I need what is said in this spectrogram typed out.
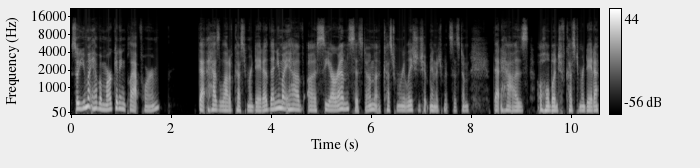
So you might have a marketing platform that has a lot of customer data. Then you might have a CRM system, a customer relationship management system that has a whole bunch of customer data.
